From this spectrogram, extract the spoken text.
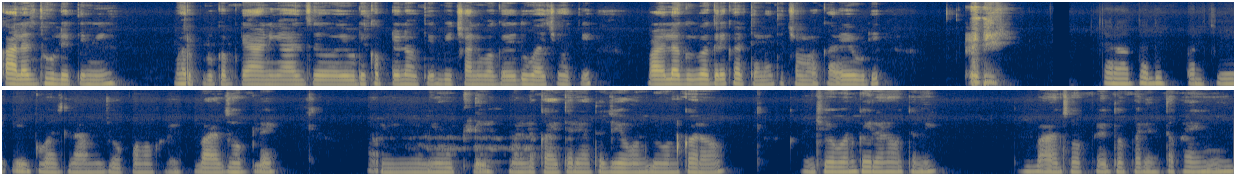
कालच धुले ते मी. भरपूर कपडे आणि आज एवढे कपडे नव्हते. बिछान वगैरे धुवायची होती. बाळ लघवी वगैरे करते ना त्याच्यामुळे काय एवढी तर आता दुपारचे एक वाजला आम्ही झोपून उठले. बाळ झोपले आणि मी उठले. म्हणलं काहीतरी आता जेवण बिवण करावं. जेवण केलं नव्हतं मी. बाळ झोपले तोपर्यंत काही मी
